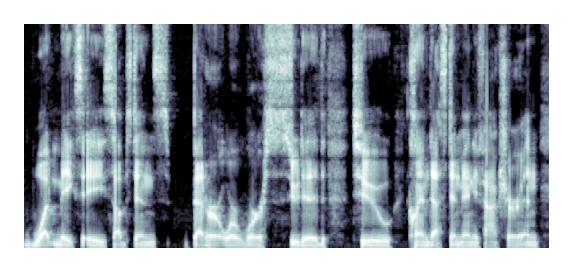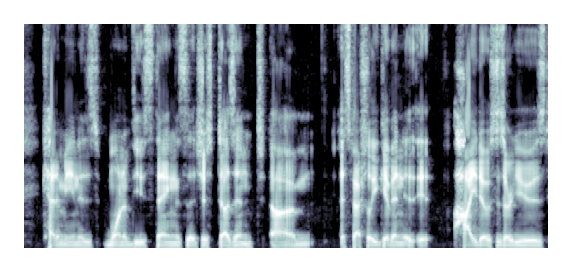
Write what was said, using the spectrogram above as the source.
what makes a substance better or worse suited to clandestine manufacture. And ketamine is one of these things that just doesn't, um, especially given it, it, high doses are used.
